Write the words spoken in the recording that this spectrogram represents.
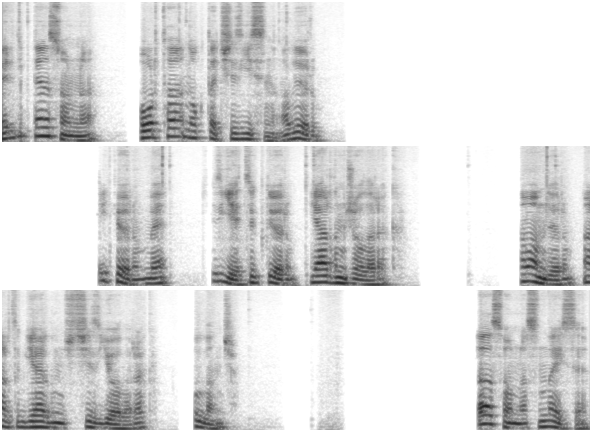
Verdikten sonra orta nokta çizgisini alıyorum. Çekiyorum ve çizgiye tıklıyorum yardımcı olarak. Tamam diyorum. Artık yardımcı çizgi olarak kullanacağım. Daha sonrasında ise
